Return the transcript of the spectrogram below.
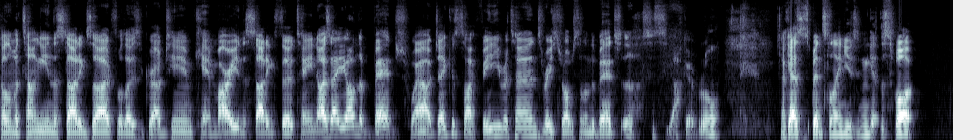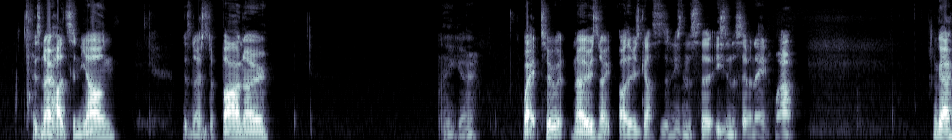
Koloamatangi in the starting side for those who grabbed him. Cam Murray in the starting 13. Isaah on the bench. Wow. Jacob Saifiti returns. Reece Robson on the bench. Ugh, just yuck overall. Okay, so Spencer Leniu didn't get the spot. There's no Hudson Young. There's no Stefano. There you go. Wait, two? No, there is no. Oh, there is Gutherson. He's in the he's in the seventeen. Wow. Okay,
